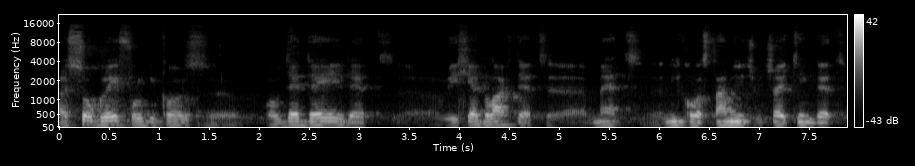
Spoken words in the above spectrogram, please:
are so grateful because uh, of that day that uh, we had luck that uh, met Nikola Stamenic, which I think that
